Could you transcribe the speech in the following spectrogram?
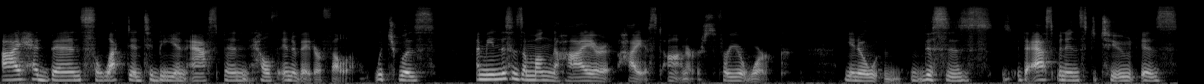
I had been selected to be an Aspen Health Innovator Fellow, which was I mean, this is among the higher highest honors for your work. You know, this is the Aspen Institute is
